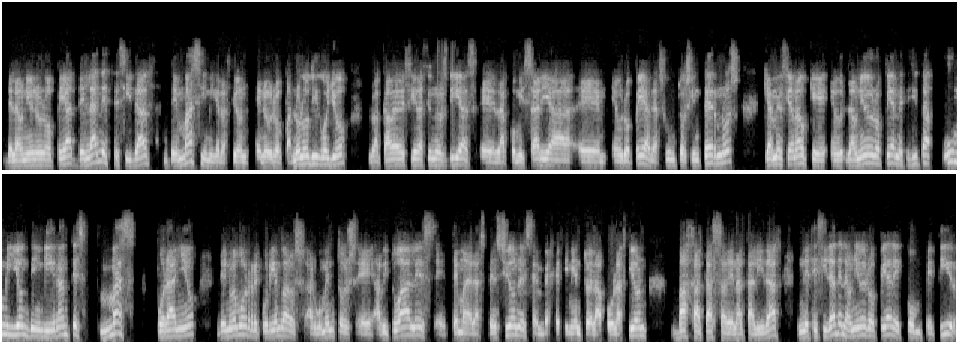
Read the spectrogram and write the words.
de la Unión Europea de la necesidad de más inmigración en Europa. No lo digo yo, lo acaba de decir hace unos días eh, la comisaria europea de Asuntos Internos, que ha mencionado que la Unión Europea necesita un millón de inmigrantes más por año de nuevo recurriendo a los argumentos eh, habituales, eh, tema de las pensiones, envejecimiento de la población, baja tasa de natalidad, necesidad de la Unión Europea de competir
